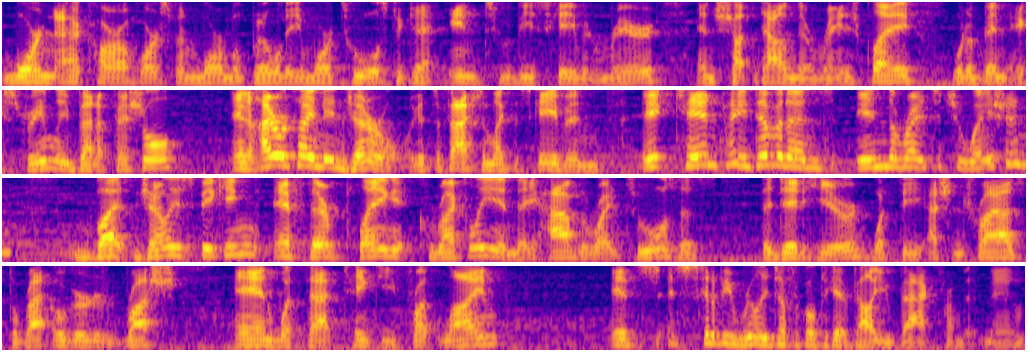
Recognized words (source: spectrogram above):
more Nehekhara Horsemen, more mobility, more tools to get into the Skaven rear and shut down their range play would have been extremely beneficial. And Hierotitan Titan in general, against a faction like the Skaven, it can pay dividends in the right situation, but generally speaking, if they're playing it correctly and they have the right tools, as they did here with the Eshin Triads, the Rat Ogre Rush, and with that tanky front line, it's, it's just going to be really difficult to get value back from it, man.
